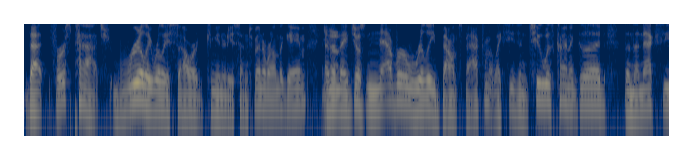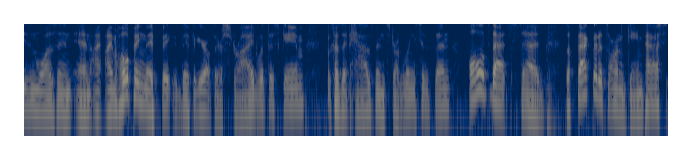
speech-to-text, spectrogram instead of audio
that first patch really, really soured community sentiment around the game, and Yeah. then they just never really bounced back from it. Like season two was kind of good, then the next season wasn't, and I, I'm hoping they fi- they figure out their stride with this game because it has been struggling since then. All of that said, the fact that it's on Game Pass,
